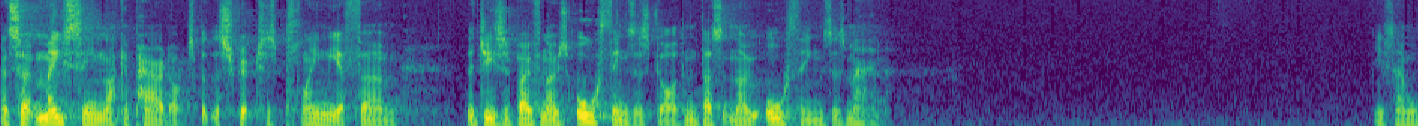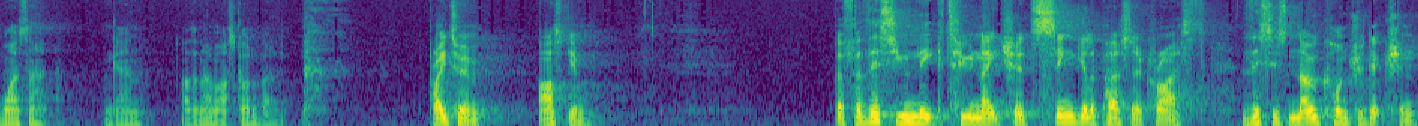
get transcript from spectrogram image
And so it may seem like a paradox, but the scriptures plainly affirm that Jesus both knows all things as God and doesn't know all things as man. You're saying, well, why is that? Again, I don't know, ask God about it. Pray to Him, ask Him. But for this unique, two natured, singular person of Christ, this is no contradiction,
